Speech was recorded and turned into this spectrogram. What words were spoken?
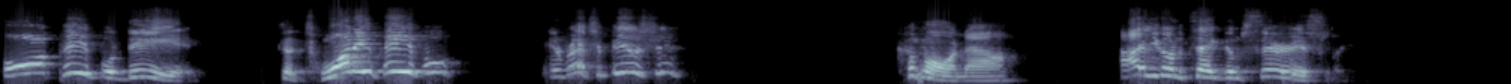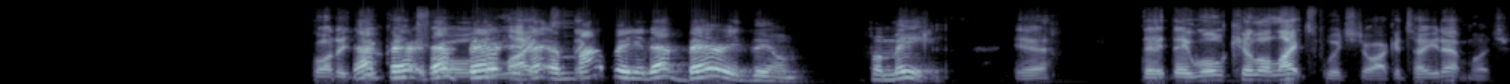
four people did to 20 people in retribution, come on now. How are you going to take them seriously? Well, they That, control that buried, that, in my opinion, that buried them for me. Yeah, they they will kill a light switch, though. I can tell you that much.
